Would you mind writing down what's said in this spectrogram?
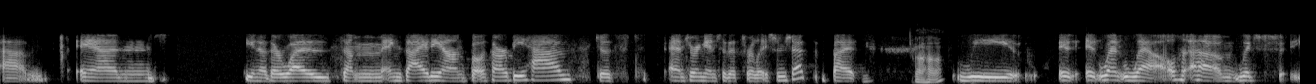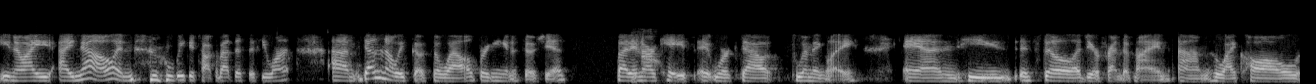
Um, and, you know, there was some anxiety on both our behalves just entering into this relationship, but uh-huh. we it, it went well, um, which, you know, I, I know, and we could talk about this if you want. Um, it doesn't always go so well bringing in associates, but in our case, it worked out swimmingly. And he is still a dear friend of mine um, who I call,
